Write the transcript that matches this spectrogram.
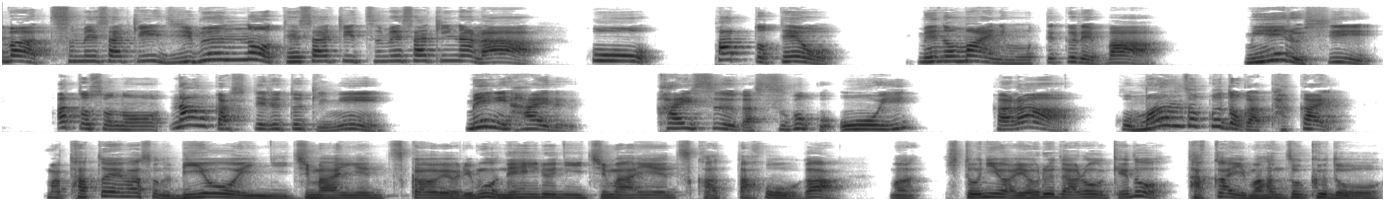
えば、爪先、自分の手先、爪先なら、こう、パッと手を目の前に持ってくれば、見えるし、あとその、なんかしてる時に、目に入る回数がすごく多いから、こう、満足度が高い。まあ例えばその美容院に1万円使うよりもネイルに1万円使った方が、まあ、人にはよるだろうけど、高い満足度を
